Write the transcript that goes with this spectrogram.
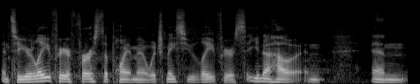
And so you're late for your first appointment, which makes you late for your, you know how, and, and,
